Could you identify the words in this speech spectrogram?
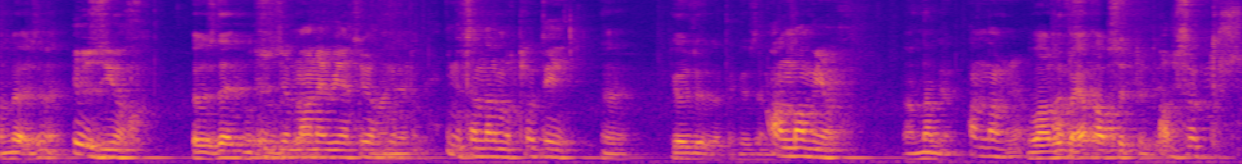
Anlıyoruz değil mi? öz yok. Özde mutsuzluk. var. maneviyatı yok. Maneviyat. İnsanlar mutlu değil. Evet. Gözlüyor zaten gözlem. Anlamıyor. Anlamıyor. Anlamıyor. Varlık hayat absürttür diyor. Absürttür.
